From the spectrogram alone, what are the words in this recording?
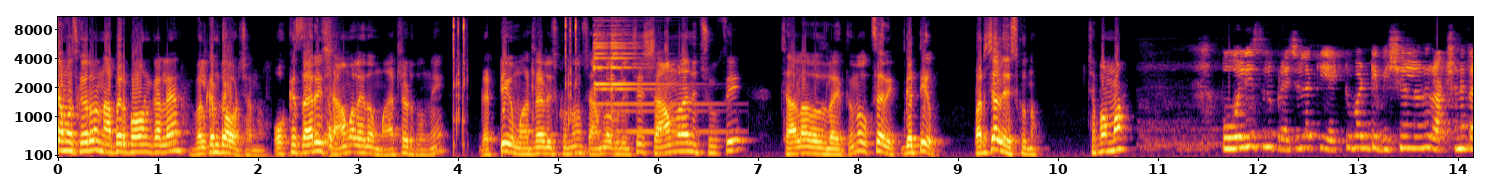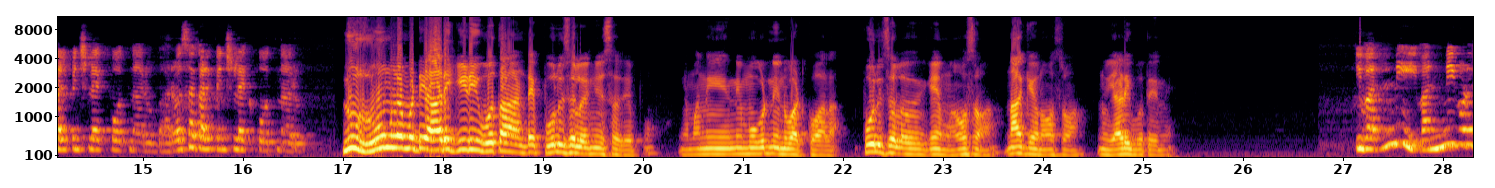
నమస్కారం. నా పేరు Pavan Kalyan. Welcome to our channel ఒక్కసారి శ్యామల ఏదో మాట్లాడుతుంది. గట్టిగా మాట్లాడేసుకుందాం శ్యామల గురించి. శ్యామలని చూసి చాలా రోజులు అవుతుంది. ఒకసారి గట్టిగా పరిచయాలు చేసుకుందాం. చెప్పమ్మా. పోలీసులు ప్రజలకి ఎటువంటి విషయంలోనూ రక్షణ కల్పించలేకపోతున్నారు. భరోసా కల్పించలేకపోతున్నారు. నువ్వు రూమ్లో బట్టి ఆడికి ఈడికి పోతా అంటే పోలీసులు ఏం చేస్తావు చెప్పు. ఏమన్నా నీ నీ మొగుడు నేను పట్టుకోవాలా? పోలీసులు ఏం అవసరమా? నాకేమైనా అవసరమా? నువ్వు ఆడికి పోతే ఏంది? ఇవన్నీ ఇవన్నీ కూడా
